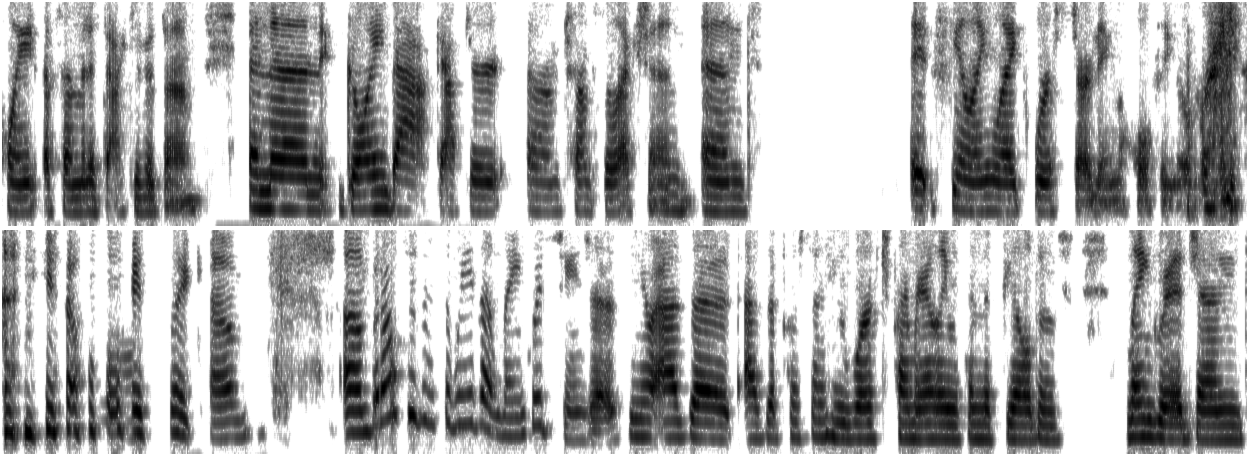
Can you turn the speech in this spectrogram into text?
point of feminist activism. And then going back after um, Trump's election and it feeling like we're starting the whole thing over again. You know, yeah. it's like um, um, but also just the way that language changes. You know, as a as a person who worked primarily within the field of language and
